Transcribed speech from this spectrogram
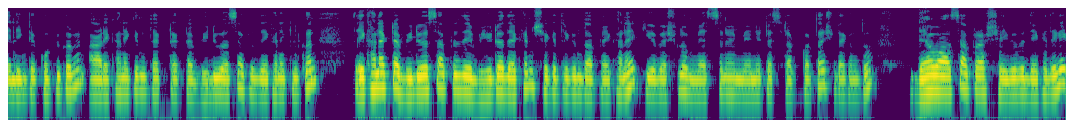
এই লিঙ্কটা কপি করবেন। আর এখানে কিন্তু একটা একটা ভিডিও আছে, আপনি যদি এখানে ক্লিক করেন, তো এখানে একটা ভিডিও আছে, আপনি যদি ভিডিওটা দেখেন, সেক্ষেত্রে কিন্তু আপনি এখানে কীভাবে আসলে মেসেনের মেনুটা সেট আপ করতে হয়, সেটা কিন্তু দেওয়া আছে, আপনারা সেইভাবে দেখে দেখে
